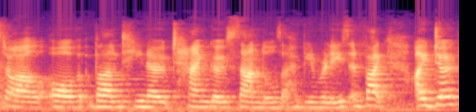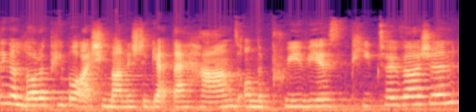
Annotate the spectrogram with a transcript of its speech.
style of Valentino Tango sandals that have been released. In fact, I don't think a lot of people actually managed to get their hands on the previous peep toe version.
